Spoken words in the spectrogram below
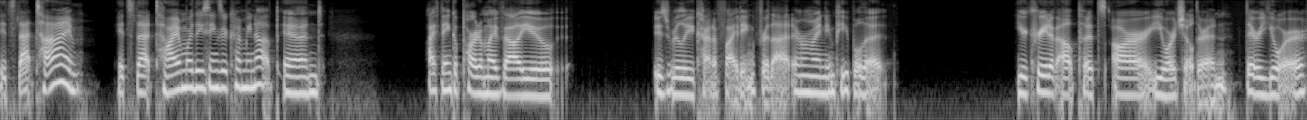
It's that time. It's that time where these things are coming up. And I think a part of my value is really kind of fighting for that and reminding people that your creative outputs are your children. They're your,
